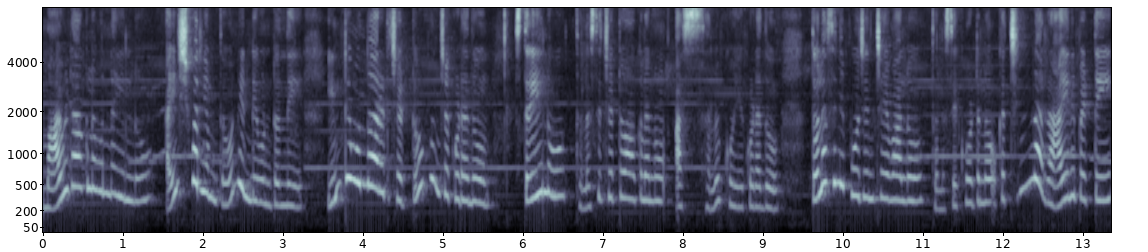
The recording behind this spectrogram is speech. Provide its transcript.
మామిడాకులు ఉన్న ఇల్లు ఐశ్వర్యంతో నిండి ఉంటుంది. ఇంటి ముందు అరటి చెట్టు ఉంచకూడదు. స్త్రీలు తులసి చెట్టు ఆకులను అస్సలు కోయకూడదు. తులసిని పూజించే వాళ్ళు తులసి కోటలో ఒక చిన్న రాయిని పెట్టి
